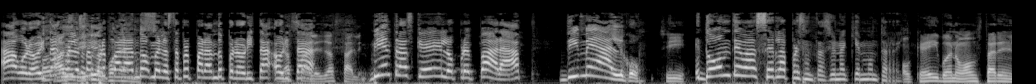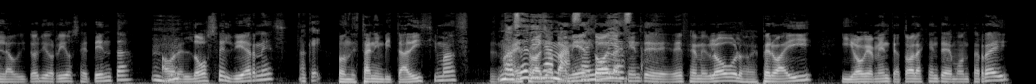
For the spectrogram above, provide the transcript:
Ah, bueno, ahorita Ah, me lo sí, está preparando, ponemos. me lo está preparando, pero ahorita, ahorita. sale, ya sale. Mientras que lo prepara, dime algo. Sí. ¿Dónde va a ser la presentación aquí en Monterrey? Ok, bueno, vamos a estar en el Auditorio Río 70, ahora el 12, el viernes, Ok. donde están invitadísimas. No se diga más, también, ahí toda la gente de FM Globo, los espero ahí. Y obviamente a toda la gente de Monterrey,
